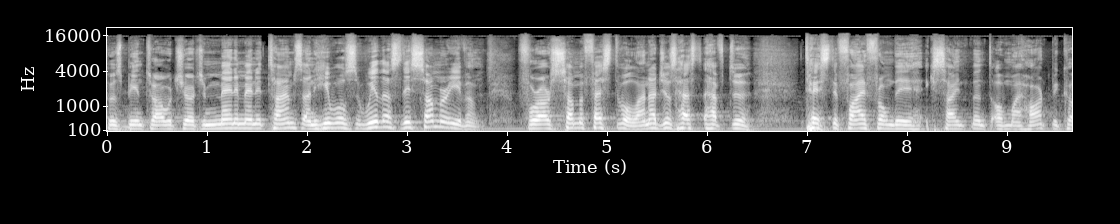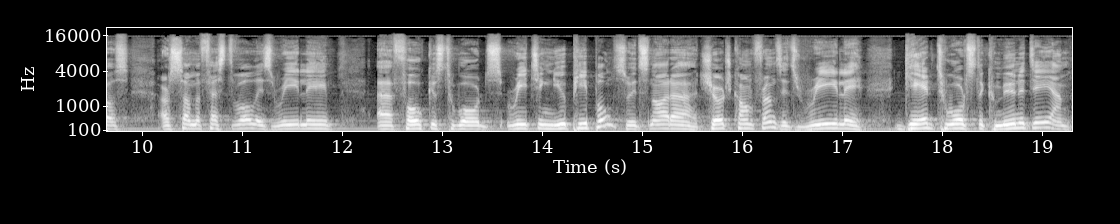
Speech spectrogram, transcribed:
who's been to our church many many times, and he was with us this summer even for our summer festival, and I just has, have to testify from the excitement of my heart because our summer festival is really. Uh, focused towards reaching new people. So it's not a church conference, it's really geared towards the community and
